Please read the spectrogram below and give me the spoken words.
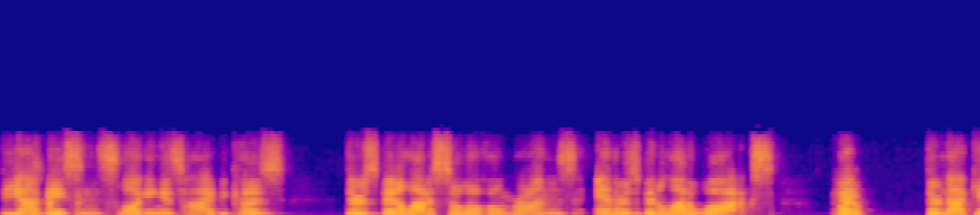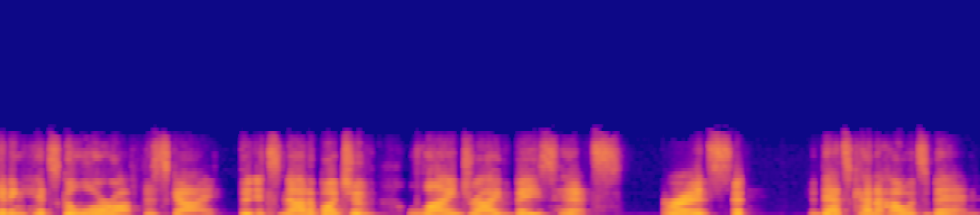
the on base and slugging is high because there's been a lot of solo home runs and there's been a lot of walks. But yep. they're not getting hits galore off this guy. It's not a bunch of line drive base hits. Right. It's that's kind of how it's been.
